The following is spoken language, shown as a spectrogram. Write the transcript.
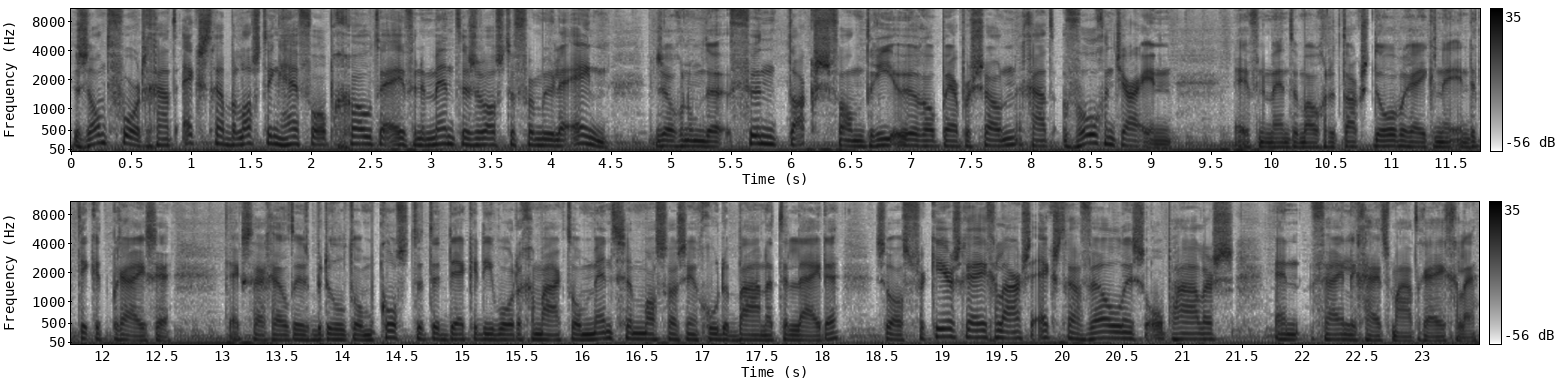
Zandvoort gaat extra belasting heffen op grote evenementen zoals de Formule 1. De zogenoemde fun-tax van 3 euro per persoon gaat volgend jaar in. Evenementen mogen de tax doorberekenen in de ticketprijzen. Het extra geld is bedoeld om kosten te dekken die worden gemaakt om mensenmassa's in goede banen te leiden. Zoals verkeersregelaars, extra vuilnisophalers en veiligheidsmaatregelen.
